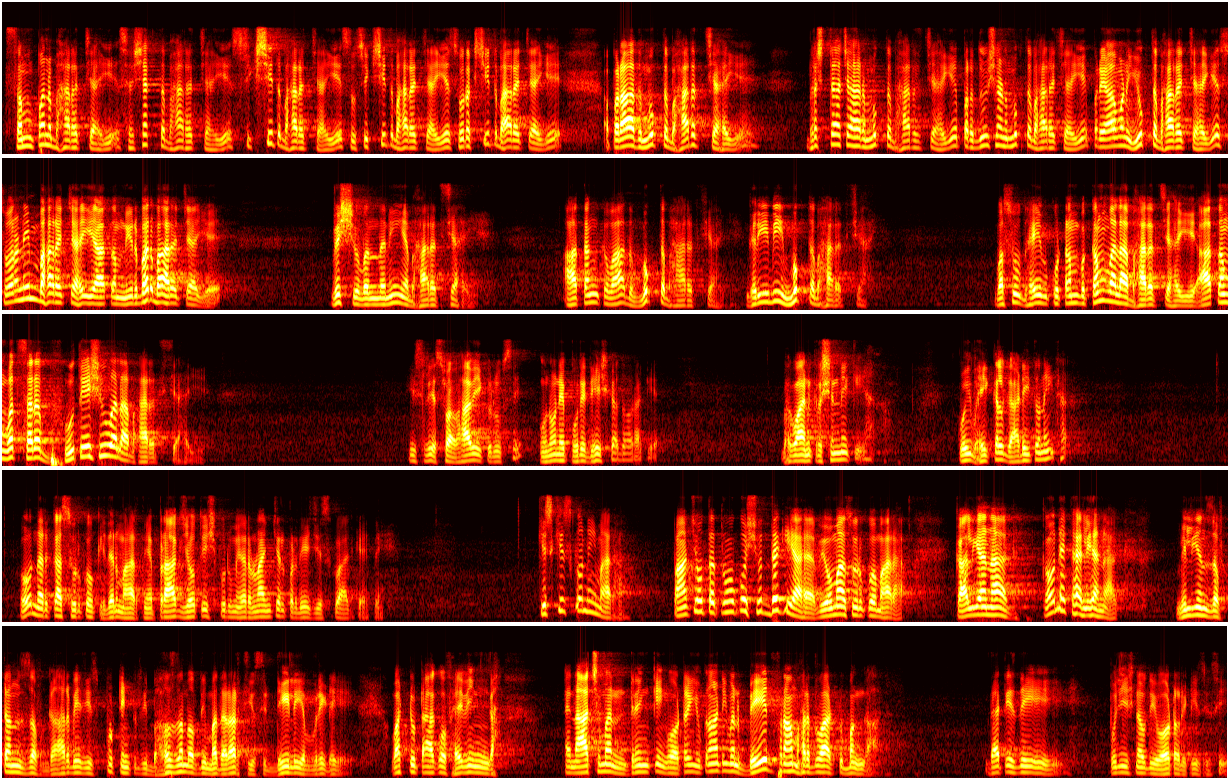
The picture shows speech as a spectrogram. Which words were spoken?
संपन्न भारत चाहिए सशक्त भारत चाहिए शिक्षित भारत चाहिए सुशिक्षित भारत चाहिए सुरक्षित भारत चाहिए अपराध मुक्त भारत चाहिए भ्रष्टाचार मुक्त भारत चाहिए प्रदूषण मुक्त भारत चाहिए पर्यावरण युक्त भारत चाहिए स्वर्णिम भारत चाहिए आत्मनिर्भर भारत चाहिए विश्व वंदनीय भारत चाहिए आतंकवाद मुक्त भारत चाहिए गरीबी मुक्त भारत चाहिए वसुधैव कुटुंबकम वाला भारत चाहिए आत्मवत्सर भूतेशु वाला भारत चाहिए इसलिए स्वाभाविक रूप से उन्होंने पूरे देश का दौरा किया। भगवान कृष्ण ने किया। कोई व्हीकल गाड़ी तो नहीं था। वो नरकासुर को किधर मारते हैं? प्राग, ज्योतिषपुर में अरुणाचल प्रदेश जिसको आज कहते हैं। किस किस को नहीं मारा? पाँचों तत्वों को शुद्ध किया है, व्योमासुर को मारा। कालियानाग कौन है Kaliyanag millions of tons of garbage is put in to दर्जम of the mother earth you see daily every day what to talk of having an आचमन drinking water you can't even bathe from Haridwar to Bengal that is the of daughter it is you see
